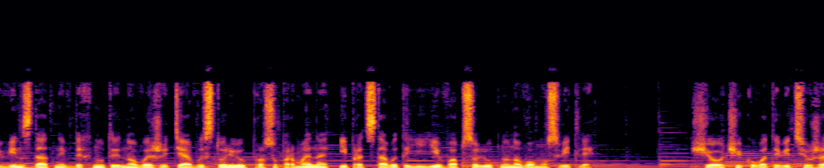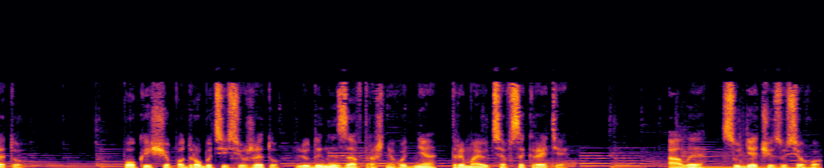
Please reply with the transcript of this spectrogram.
він здатний вдихнути нове життя в історію про Супермена і представити її в абсолютно новому світлі. Що очікувати від сюжету? Поки що подробиці сюжету людини завтрашнього дня тримаються в секреті. Але, судячи з усього,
